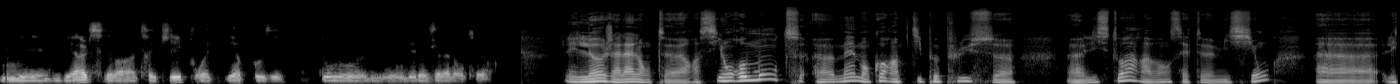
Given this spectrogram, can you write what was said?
mais l'idéal, c'est d'avoir un trépied pour être bien posé, dont les loges à la lenteur. L'éloge à la lenteur. Si on remonte euh, même encore un petit peu plus euh, euh, l'histoire avant cette mission, les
